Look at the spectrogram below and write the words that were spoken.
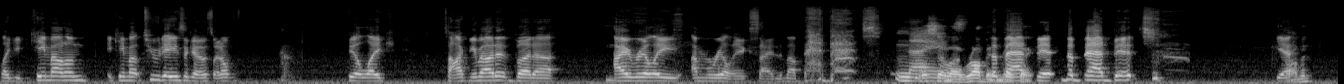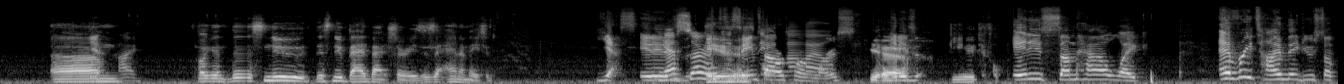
Like it came out on it came out two days ago, so I don't feel like talking about it. But uh, I really I'm really excited about Bad Batch. Nice. Also, uh, Robin, The bad quick. bit, the bad bitch. yeah. Robin. yeah. Um, Hi. fucking this new this new Bad Batch series is it animated? Yes, it is. Yes, sir. It's the same style as Clone Wars. Yeah. It is. Beautiful. It is somehow like every time they do something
